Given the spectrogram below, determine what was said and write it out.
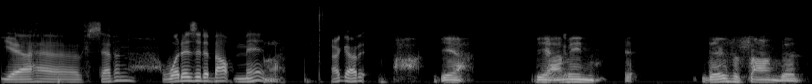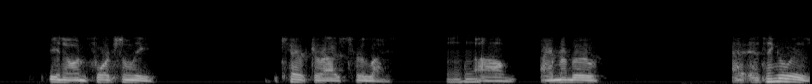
Yeah, I have seven. What is it about men? Uh, I got it. Yeah, yeah. I mean, it- there's a song that you know, unfortunately, characterized her life. Mhm. Um, I remember, I, I think it was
